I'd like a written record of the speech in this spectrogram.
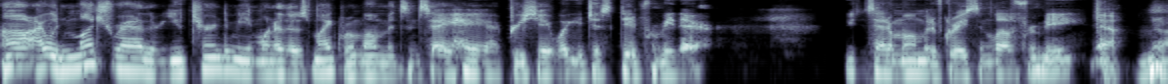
oh, I would much rather you turn to me in one of those micro moments and say, Hey, I appreciate what you just did for me there. You just had a moment of grace and love for me. Yeah. Yeah.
